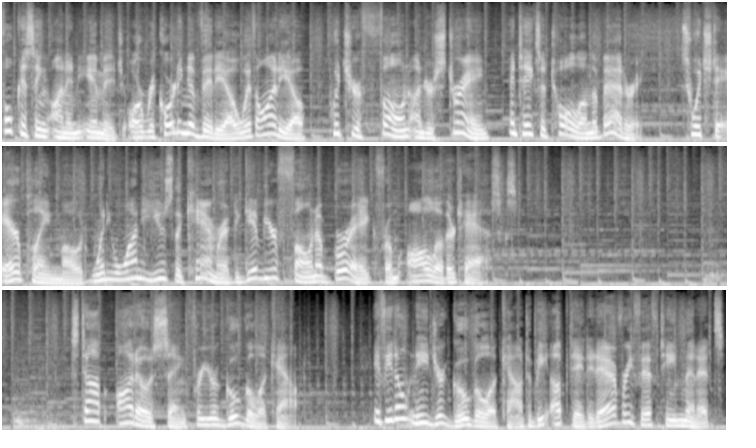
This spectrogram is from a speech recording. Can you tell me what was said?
Focusing on an image or recording a video with audio puts your phone under strain and takes a toll on the battery. Switch to airplane mode when you want to use the camera to give your phone a break from all other tasks. Stop auto sync for your Google account. If you don't need your Google account to be updated every 15 minutes,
